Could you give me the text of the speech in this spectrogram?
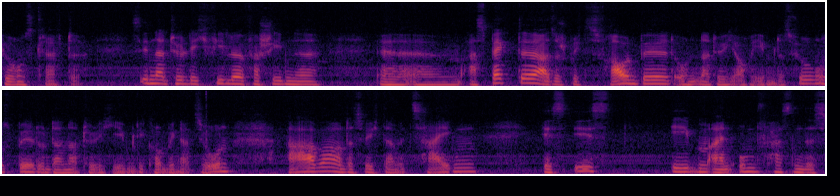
Führungskräfte. Es sind natürlich viele verschiedene äh, Aspekte, also sprich das Frauenbild und natürlich auch eben das Führungsbild und dann natürlich eben die Kombination. Aber, und das will ich damit zeigen, es ist eben ein umfassendes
